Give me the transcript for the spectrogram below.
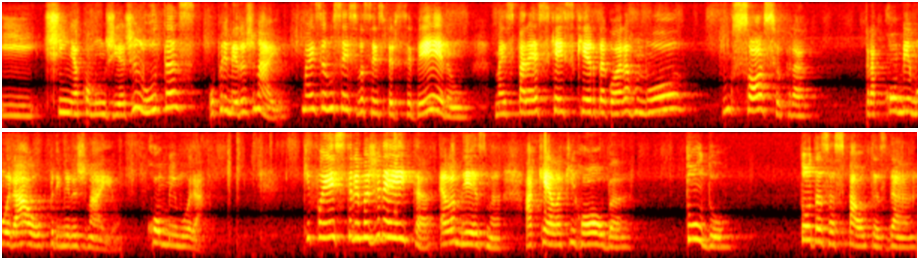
e tinha como um dia de lutas o 1 de maio. Mas eu não sei se vocês perceberam, mas parece que a esquerda agora arrumou um sócio para comemorar o 1 de maio. Comemorar que foi a extrema-direita, ela mesma, aquela que rouba tudo, todas as pautas da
